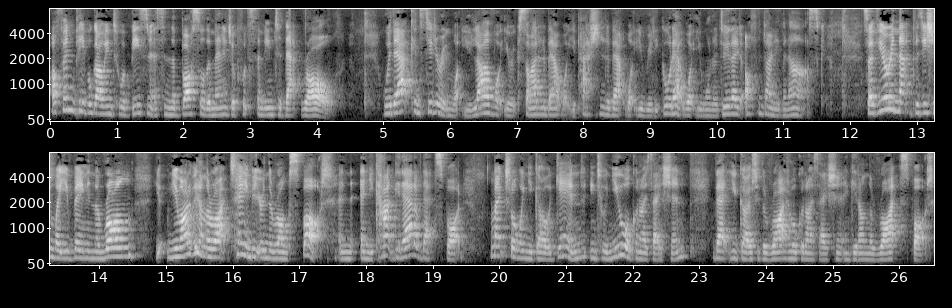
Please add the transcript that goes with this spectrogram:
Often people go into a business and the boss or the manager puts them into that role without considering what you love, what you're excited about, what you're passionate about, what you're really good at, what you want to do. They often don't even ask. So if you're in that position where you've been in the wrong, you, you might have been on the right team, but you're in the wrong spot and, and you can't get out of that spot make sure when you go again into a new organization that you go to the right organization and get on the right spot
